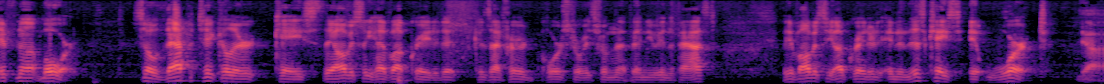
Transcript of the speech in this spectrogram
if not more. So that particular case, they obviously have upgraded it because I've heard horror stories from that venue in the past. They've obviously upgraded, and in this case, it worked, Yeah.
